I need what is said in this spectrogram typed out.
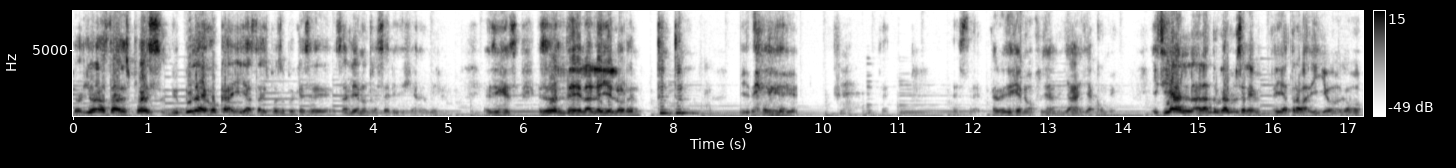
yo, yo, hasta después vi, vi, la de Hawkeye y hasta después supe que se salía en otra serie y dije, ah, mira. Y dije, ese es el de la ley y el orden. ¡Tun, tun! Y dije, este, pero dije, no, pues ya, ya, ya comió. Y sí, al, al, Andrew Garfield se le veía trabadillo, como,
